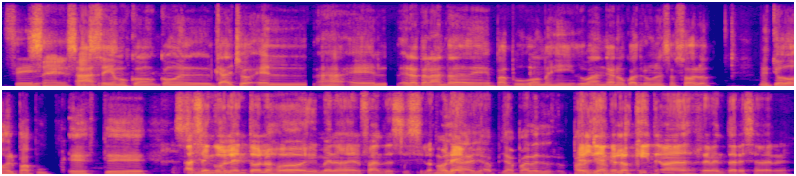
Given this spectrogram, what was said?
Sí. Sí, sí, ah, sí. seguimos con, con el calcio. El, ajá, el, el Atalanta de Papu Gómez y Dubán ganó 4-1 en Sassuolo. Metió dos el Papu. Este, hacen goles en todos los juegos y menos en el fantasy. Si los no, pones, ya, ya, ya para el. para el día que los quite van a reventar ese verde.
